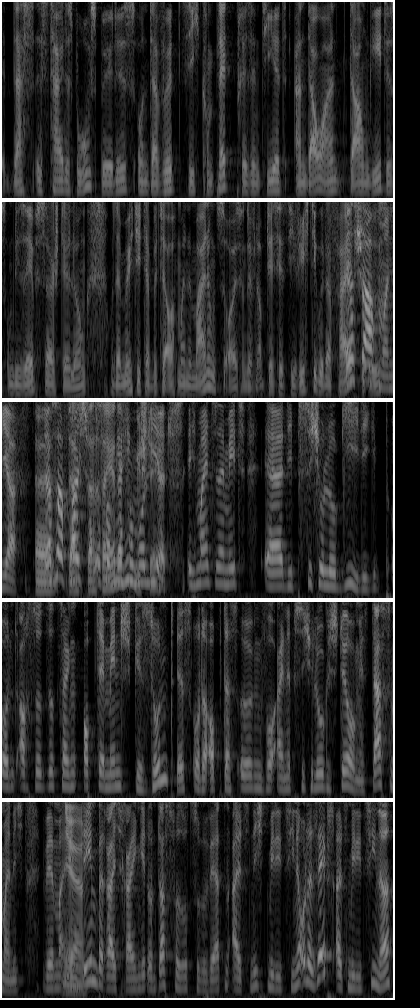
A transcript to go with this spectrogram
äh, das ist Teil des Berufsbildes und da wird sich komplett präsentiert andauernd. Darum geht es, um die Selbstdarstellung. Und da möchte ich da bitte auch meine Meinung zu äußern dürfen. Ob das jetzt die richtige oder falsche Das ist. darf man ja. äh, Das war falsch das sei von ja mir formuliert. Ich meinte damit äh, die Psychologie die, und auch so, sozusagen, ob der Mensch gesund ist oder ob das irgendwo eine psychologische Störung ist. Das meine ich. Wenn man Ja. in den Bereich reingeht und das versucht zu bewerten als Nicht-Mediziner oder selbst als Mediziner,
